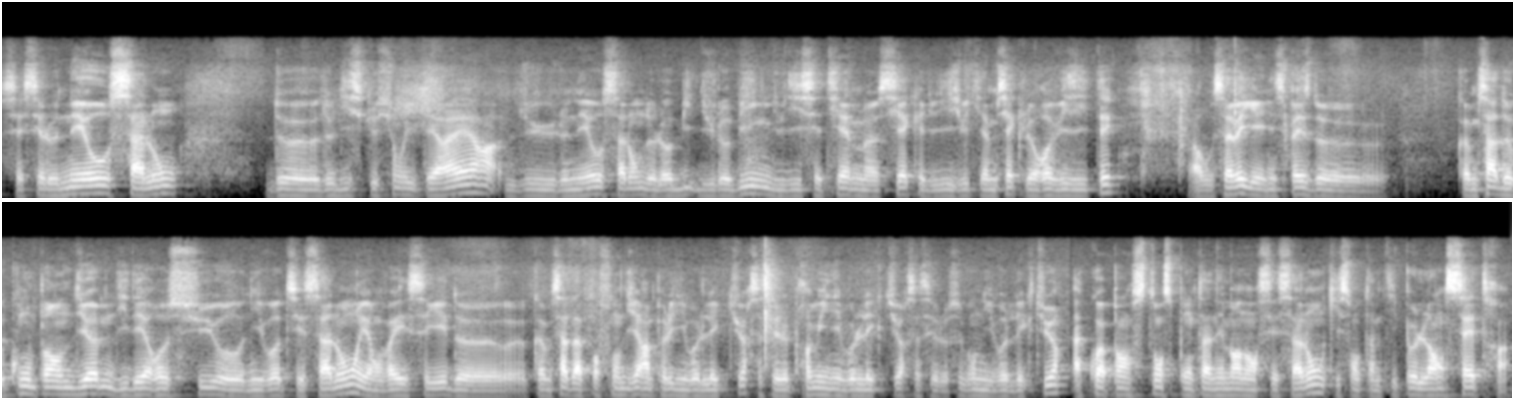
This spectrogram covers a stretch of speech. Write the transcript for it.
C'est le néo-salon de, discussion littéraire, le néo-salon du lobbying du XVIIe siècle et du XVIIIe siècle revisité. Alors vous savez, il y a une espèce de, comme ça, de compendium d'idées reçues au niveau de ces salons, et on va essayer d'approfondir un peu le niveau de lecture. Ça, c'est le premier niveau de lecture, ça, c'est le second niveau de lecture. À quoi pense-t-on spontanément dans ces salons, qui sont un petit peu l'ancêtre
